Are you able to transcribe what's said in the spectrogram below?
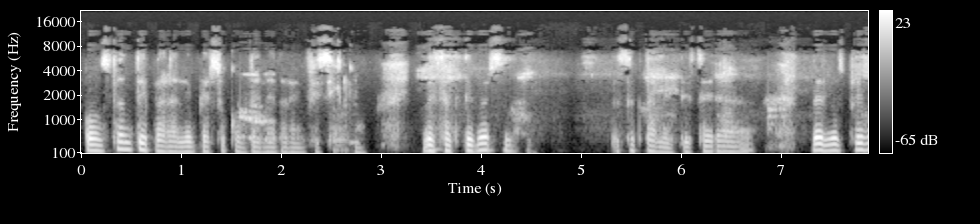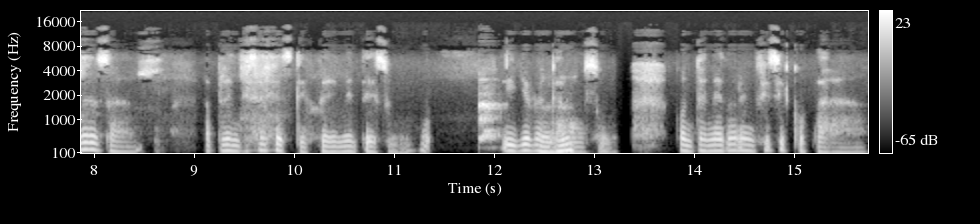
constante para limpiar su contenedor en físico. Desactivar su, exactamente, será de los primeros a- aprendizajes que experimente su y lleve a Ujú. cabo su contenedor en físico para,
